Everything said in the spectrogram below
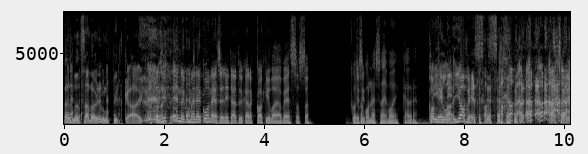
Mä sanoin, että sanoin kuullut pitkään aikaa. ja sitten ennen kuin menee koneeseen, niin täytyy käydä kakilla ja vessassa. Koska sit- koneessa ei voi käydä. Kakilla heti. ja vessassa. Kaksi eri,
